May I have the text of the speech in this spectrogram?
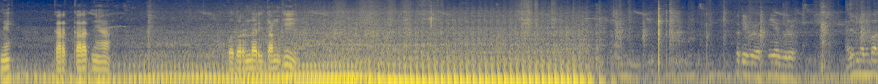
Nih, karat-karatnya. Kotoran dari tangki. Oke bro, iya bro. Ayo nambah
